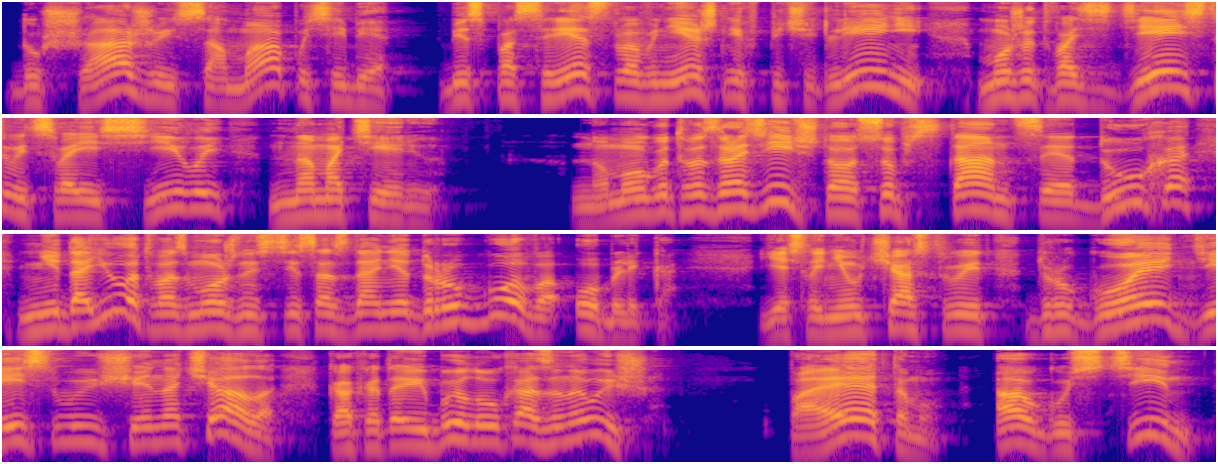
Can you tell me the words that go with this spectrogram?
Душа же и сама по себе, без посредства внешних впечатлений, может воздействовать своей силой на материю. Но могут возразить, что субстанция духа не дает возможности создания другого облика, если не участвует другое действующее начало, как это и было указано выше. Поэтому Августин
